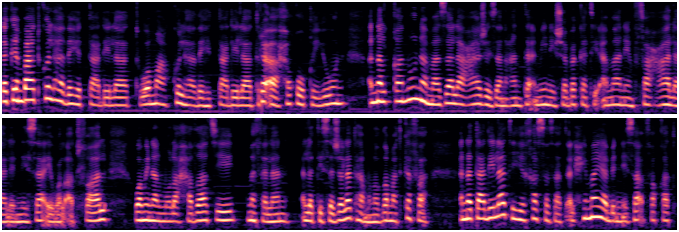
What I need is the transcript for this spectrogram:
لكن بعد كل هذه التعديلات ومع كل هذه التعديلات رأى حقوقيون أن القانون ما زال عاجزا عن تأمين شبكة أمان فعالة للنساء والأطفال ومن الملاحظات مثلا التي سجلتها منظمة كفا أن تعديلاته خصصت الحماية بالنساء فقط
